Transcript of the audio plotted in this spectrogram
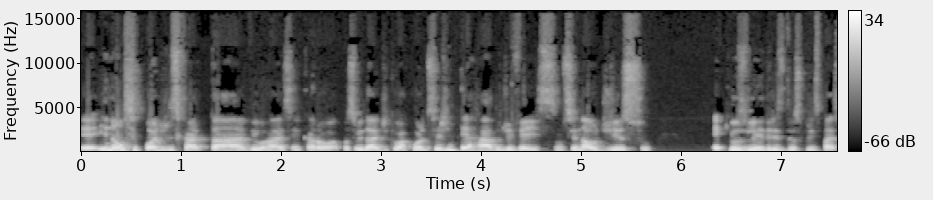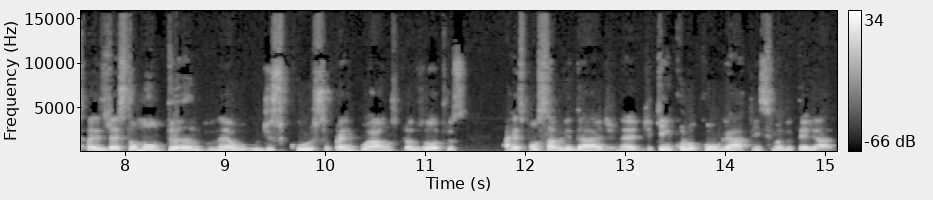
É, e não se pode descartar, viu, Heisen, Carol, a possibilidade de que o acordo seja enterrado de vez. Um sinal disso é que os líderes dos principais países já estão montando né, o, o discurso para empurrar uns para os outros a responsabilidade né, de quem colocou o gato em cima do telhado.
